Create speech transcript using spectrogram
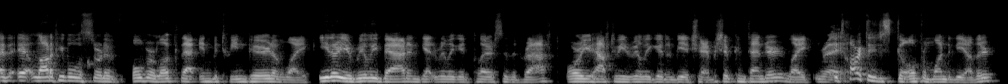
a, a lot of people sort of overlook that in between period of like either you're really bad and get really good players through the draft, or you have to be really good and be a championship contender. Like Right. it's hard to just go from one to the other.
